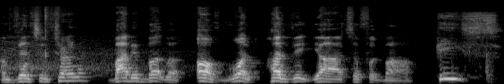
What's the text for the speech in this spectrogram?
I'm Vincent Turner, Bobby Butler of 100 Yards of Football. Peace.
